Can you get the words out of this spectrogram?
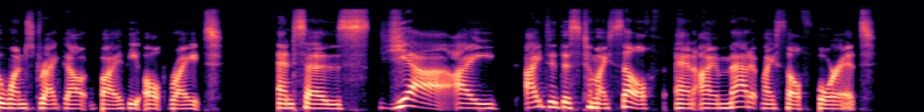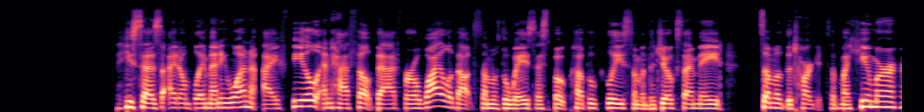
the ones dragged out by the alt right and says, "Yeah, I I did this to myself and I am mad at myself for it." He says, I don't blame anyone. I feel and have felt bad for a while about some of the ways I spoke publicly, some of the jokes I made, some of the targets of my humor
